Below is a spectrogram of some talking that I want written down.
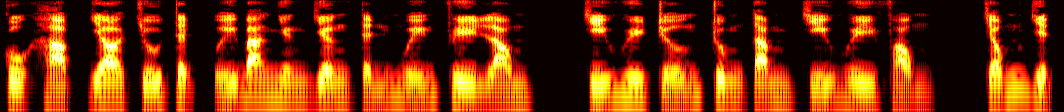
Cuộc họp do Chủ tịch Ủy ban Nhân dân tỉnh Nguyễn Phi Long, Chỉ huy trưởng Trung tâm Chỉ huy Phòng chống dịch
